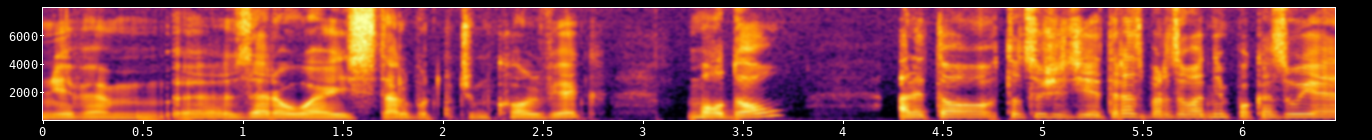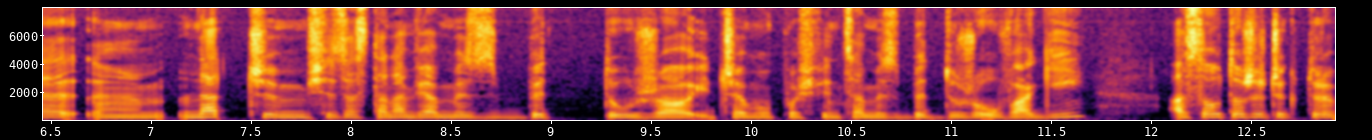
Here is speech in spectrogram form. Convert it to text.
nie wiem, zero waste albo czymkolwiek, modą, ale to, to co się dzieje teraz, bardzo ładnie pokazuje, nad czym się zastanawiamy zbyt dużo i czemu poświęcamy zbyt dużo uwagi, a są to rzeczy, które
